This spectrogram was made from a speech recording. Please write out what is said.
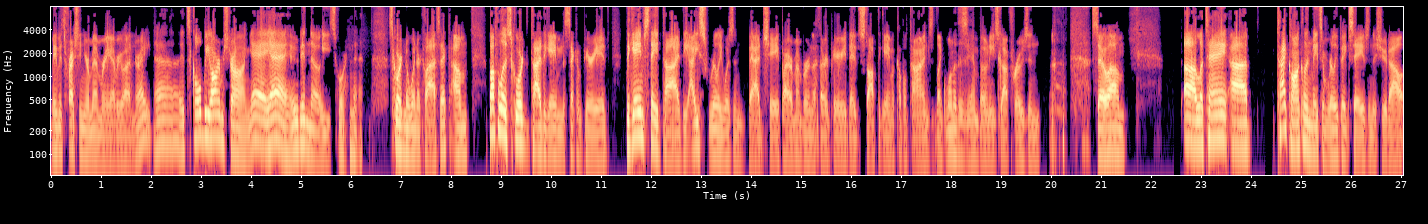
Maybe it's fresh in your memory, everyone, right? Uh, it's Colby Armstrong. Yay, yay! Who didn't know he scored in that? Scored in the Winter Classic. Um, Buffalo scored to tie the game in the second period the game stayed tied. The ice really was in bad shape. I remember in the third period they'd stopped the game a couple times. Like one of the Zambonis got frozen. so um uh Letang uh Ty Conklin made some really big saves in the shootout.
